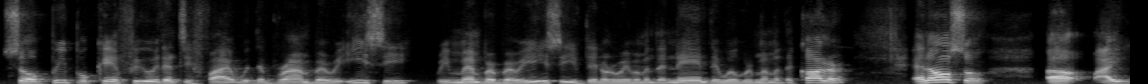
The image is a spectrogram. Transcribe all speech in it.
So people can feel identified with the brand very easy remember very easy. If they don't remember the name they will remember the color. And also uh, i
